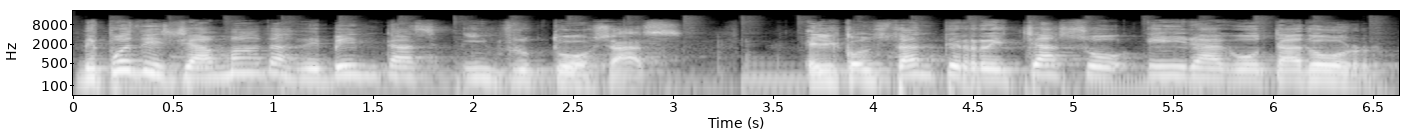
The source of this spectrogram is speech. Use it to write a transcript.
después de llamadas de ventas infructuosas. El constante rechazo era agotador,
